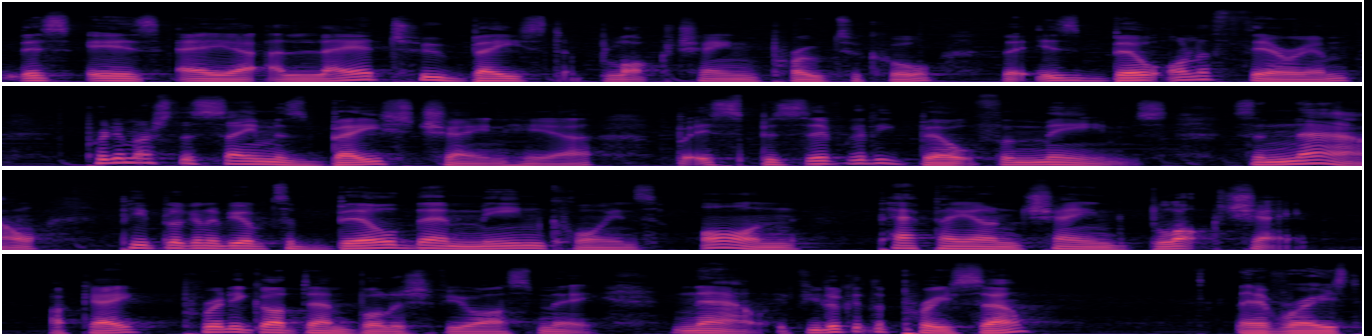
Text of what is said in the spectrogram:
this is a, a Layer 2 based blockchain protocol that is built on Ethereum, pretty much the same as Base Chain here, but it's specifically built for memes. So now, people are going to be able to build their meme coins on Pepe Unchained blockchain. Okay, pretty goddamn bullish if you ask me. Now, if you look at the pre-sale, They've raised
